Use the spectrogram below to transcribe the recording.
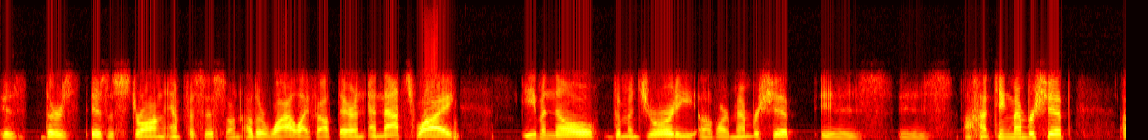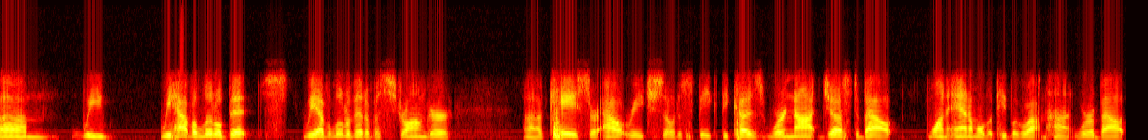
is there's is a strong emphasis on other wildlife out there, and and that's why even though the majority of our membership is is a hunting membership. Um, we we have a little bit we have a little bit of a stronger uh, case or outreach, so to speak, because we're not just about one animal that people go out and hunt. We're about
